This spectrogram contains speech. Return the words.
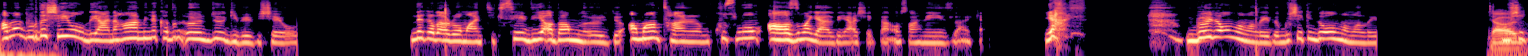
ama burada şey oldu yani hamile kadın öldüğü gibi bir şey oldu. Ne kadar romantik. Sevdiği adamla öldü. Aman tanrım kusmum ağzıma geldi gerçekten o sahneyi izlerken. Yani böyle olmamalıydı. Bu şekilde olmamalıydı. Ya Bu şekilde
